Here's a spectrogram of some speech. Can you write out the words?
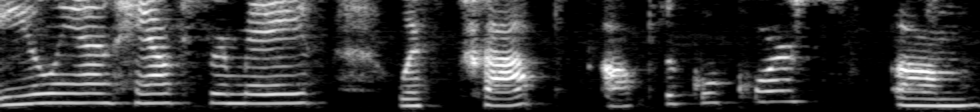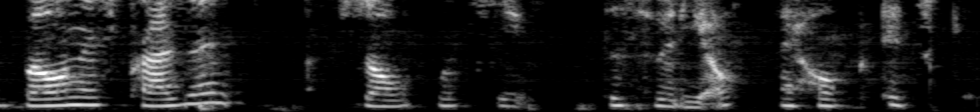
Alien Hamster Maze with Traps Obstacle Course um, bonus present. So let's see this video. I hope it's good.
